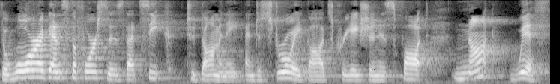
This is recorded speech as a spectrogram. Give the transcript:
The war against the forces that seek to dominate and destroy God's creation is fought not with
